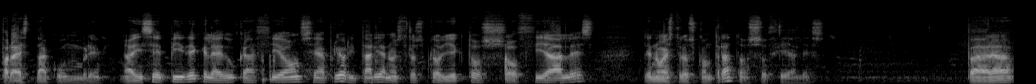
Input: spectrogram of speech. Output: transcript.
para esta cumbre. Ahí se pide que la educación sea prioritaria en nuestros proyectos sociales, de nuestros contratos sociales, para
